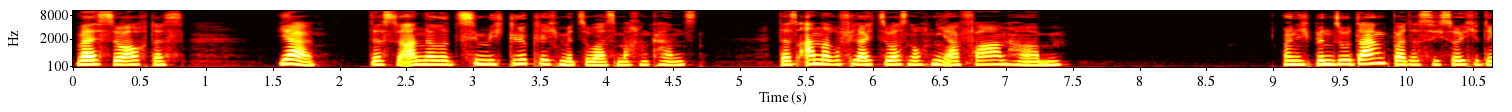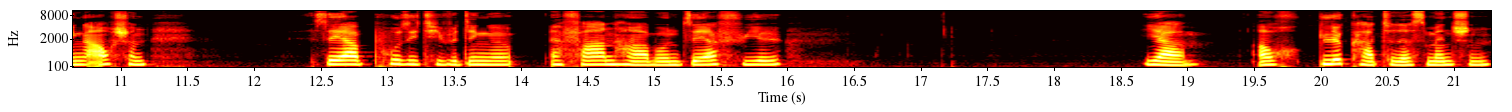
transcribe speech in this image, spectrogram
weißt du auch, dass, ja, dass du andere ziemlich glücklich mit sowas machen kannst. Dass andere vielleicht sowas noch nie erfahren haben. Und ich bin so dankbar, dass ich solche Dinge auch schon sehr positive Dinge erfahren habe und sehr viel, ja, auch Glück hatte, dass Menschen,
